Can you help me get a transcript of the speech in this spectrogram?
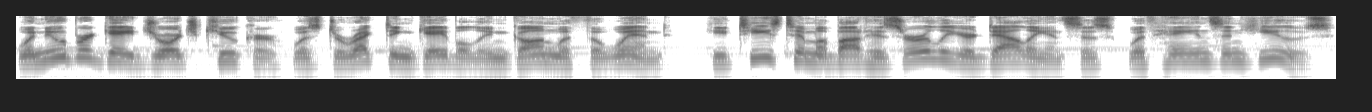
When uber gay George Cukor was directing Gable in Gone with the Wind, he teased him about his earlier dalliances with Haines and Hughes.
